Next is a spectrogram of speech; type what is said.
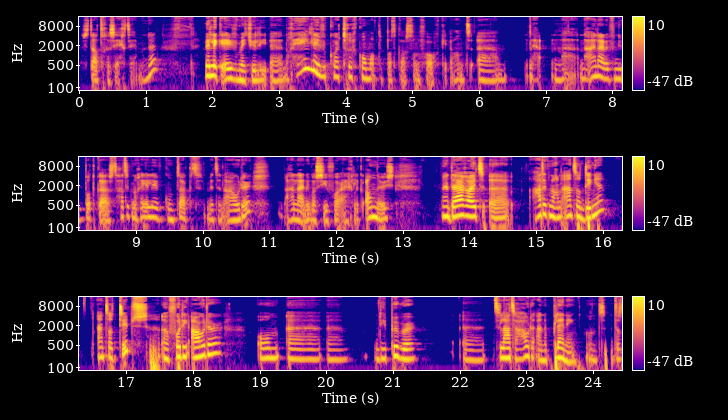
Dus dat gezegd hebbende, wil ik even met jullie uh, nog heel even kort terugkomen op de podcast van de vorige keer. Want uh, ja, na, na aanleiding van die podcast had ik nog heel even contact met een ouder. De aanleiding was hiervoor eigenlijk anders. Maar daaruit uh, had ik nog een aantal dingen aantal tips uh, voor die ouder om die puber te laten houden aan de planning. Want dat,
